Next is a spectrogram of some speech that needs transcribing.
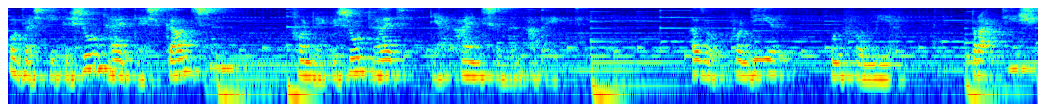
und dass die Gesundheit des Ganzen von der Gesundheit der Einzelnen abhängt. Also von dir und von mir. Praktisch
